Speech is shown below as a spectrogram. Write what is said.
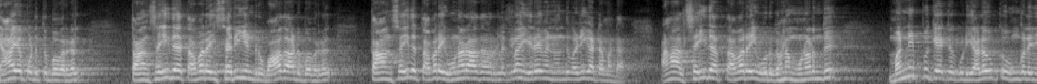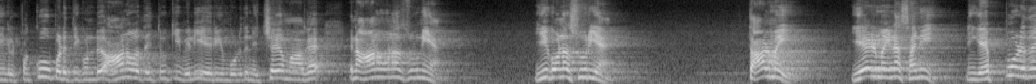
நியாயப்படுத்துபவர்கள் தான் செய்த தவறை சரி என்று வாதாடுபவர்கள் தான் செய்த தவறை உணராதவர்களுக்கெல்லாம் இறைவன் வந்து வழிகாட்ட மாட்டார். ஆனால் செய்த தவறை ஒரு கணம் உணர்ந்து மன்னிப்பு கேட்கக்கூடிய அளவுக்கு உங்களை நீங்கள் பக்குவப்படுத்தி கொண்டு ஆணவத்தை தூக்கி வெளியே எறியும் பொழுது நிச்சயமாக ஏன்னா ஆணவனா சூனியன் ஈகோனா சூரியன் தாழ்மை ஏழ்மைனா சனி. நீங்கள் எப்பொழுது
